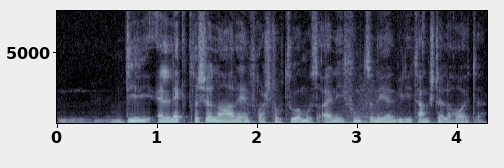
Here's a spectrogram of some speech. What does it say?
die elektrische Ladeinfrastruktur muss eigentlich funktionieren wie die Tankstelle heute.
